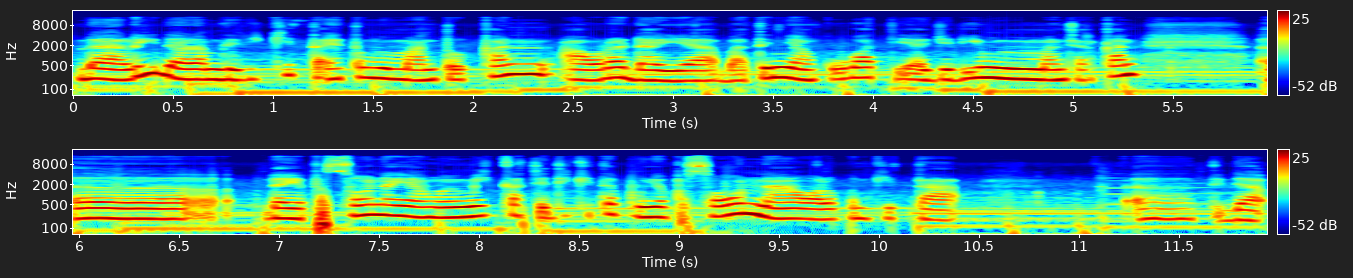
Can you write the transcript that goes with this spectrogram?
dari dalam diri kita itu memantulkan aura daya batin yang kuat ya. Jadi memancarkan uh, daya pesona yang memikat. Jadi kita punya pesona walaupun kita uh, tidak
